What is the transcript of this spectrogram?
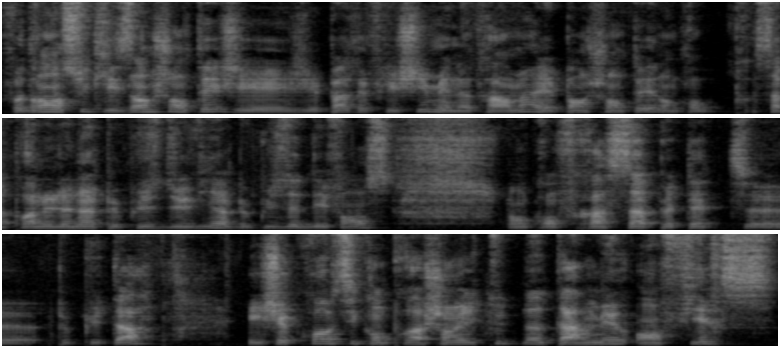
Faudra ensuite les enchanter. J'ai pas réfléchi, mais notre armure n'est pas enchantée. Donc on, ça pourra nous donner un peu plus de vie, un peu plus de défense. Donc on fera ça peut-être euh, un peu plus tard. Et je crois aussi qu'on pourra changer toute notre armure en fierce.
